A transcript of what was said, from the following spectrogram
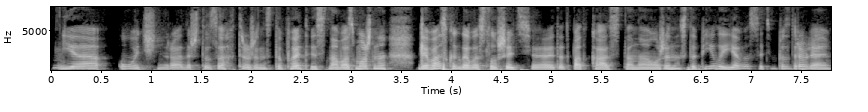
Я очень рада, что завтра уже наступает весна. Возможно, для вас, когда вы слушаете этот подкаст, она уже наступила, и я вас с этим поздравляю,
